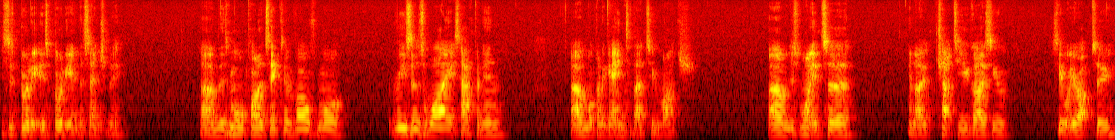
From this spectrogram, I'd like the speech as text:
this is bully is bullying essentially. Um, there's more politics involved, more reasons why it's happening. I'm not going to get into that too much. Um, just wanted to, you know, chat to you guys, see what you're up to.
